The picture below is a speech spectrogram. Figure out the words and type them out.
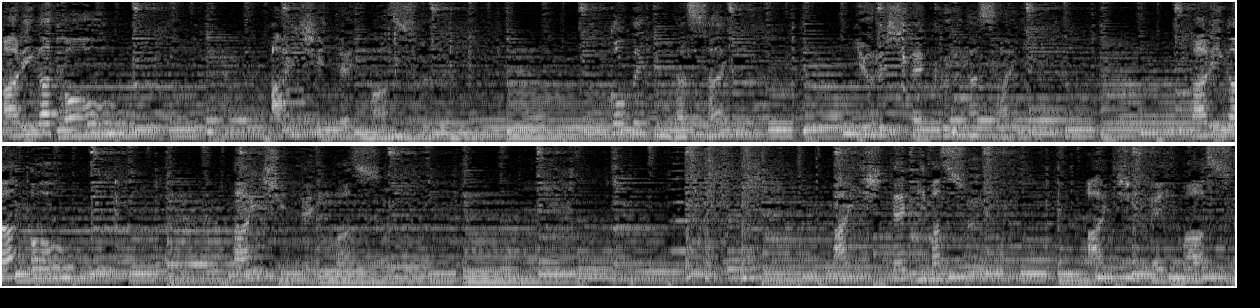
ありがとう。愛しています。ごめんなさい。許してください。ありがとう。愛しています。愛しています。愛しています。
